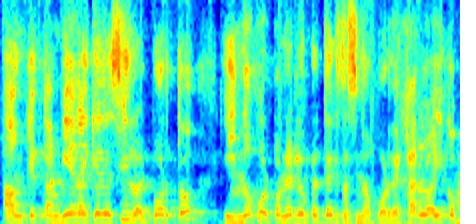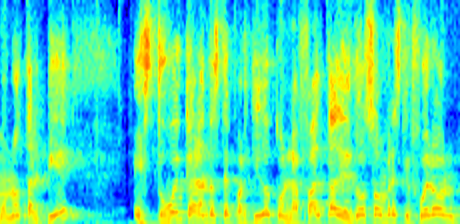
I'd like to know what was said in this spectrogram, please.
Aunque también hay que decirlo, el Porto, y no por ponerle un pretexto, sino por dejarlo ahí como nota al pie, estuvo encarando este partido con la falta de dos hombres que fueron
